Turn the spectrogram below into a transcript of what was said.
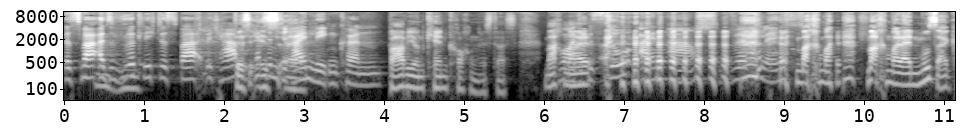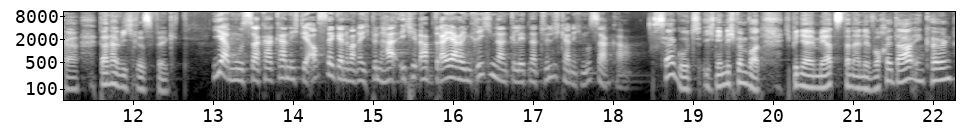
Das war also wirklich, das war, ich habe, Mhm. Das ich hätte ist, mich äh, reinlegen können. Barbie und Ken kochen ist das. Mach Boah, mal, du bist so ein Arsch, wirklich. mach mal, mach mal einen Moussaka. Dann habe ich Respekt. Ja, Moussaka kann ich dir auch sehr gerne machen. Ich bin, ich habe drei Jahre in Griechenland gelebt. Natürlich kann ich Moussaka. Sehr gut. Ich nehme dich beim Wort. Ich bin ja im März dann eine Woche da in Köln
